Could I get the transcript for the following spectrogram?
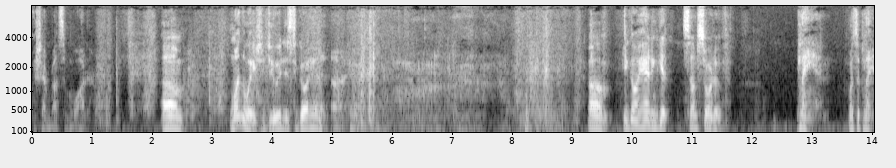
Wish I brought some water. Um, one of the ways you do it is to go ahead and uh, um, you go ahead and get some sort of plan. What's the plan?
